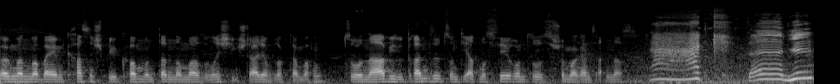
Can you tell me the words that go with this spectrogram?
irgendwann mal bei einem krassen Spiel kommen und dann nochmal so einen richtigen Stadionblock da machen. So nah wie du dran sitzt und die Atmosphäre und so ist schon mal ganz anders. Daniel,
